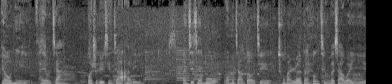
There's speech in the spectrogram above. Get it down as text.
有你才有家，我是旅行家阿狸。本期节目，我们将走进充满热带风情的夏威夷。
